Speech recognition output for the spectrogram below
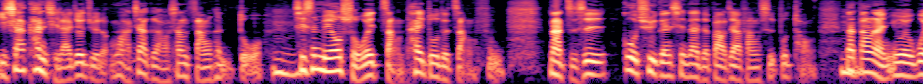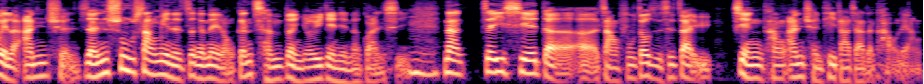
一下看起来就觉得哇，价格好像涨很多，嗯，其实没有所谓涨太多的涨幅，那只是过去跟现在的报价方式不同。嗯、那当然，因为为了安全，人数上面的这个内容跟成本有一点点的关系，嗯，那这一些的呃涨幅都只是在于健康安全替大家的考量，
